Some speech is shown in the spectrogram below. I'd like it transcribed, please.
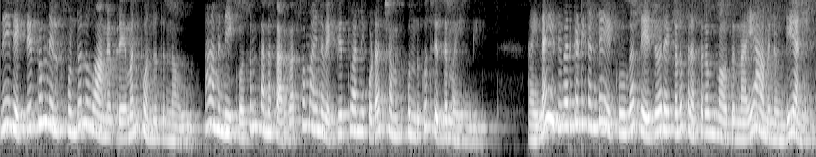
నీ వ్యక్తిత్వం నిలుపుకుంటూ నువ్వు ఆమె ప్రేమను పొందుతున్నావు. ఆమె నీ కోసం తన సర్వస్వమైన వ్యక్తిత్వాన్ని కూడా చంపుకుందుకు సిద్ధమైంది. అయినా ఇదివరకటి కంటే ఎక్కువగా తేజోరేఖలు ప్రసరం అవుతున్నాయి ఆమె నుండి అని.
